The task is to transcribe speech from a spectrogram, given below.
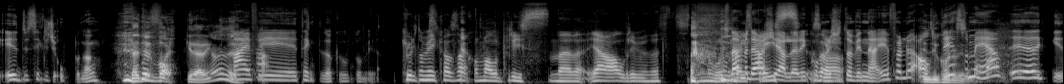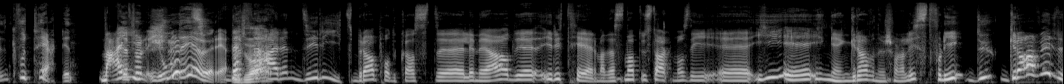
jeg, du stilte ikke opp engang. Nei, du var ikke der engang. Nei, for jeg tenkte dere kom til å. Kult om vi kan snakke om alle prisene. Jeg har aldri vunnet noe som Nei, men det har helst ikke jeg heller. Jeg kommer så- ikke til å vinne. Jeg føler alltid som er eh, kvotert inn. Nei, føler- jo, slutt! det gjør jeg. Dette er en dritbra podkast, Linnea, og det irriterer meg nesten at du starter med å si eh, Jeg er ingen gravende journalist, fordi du graver!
